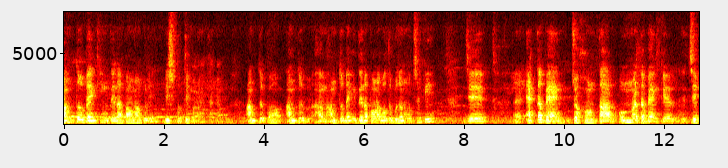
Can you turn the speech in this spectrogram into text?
আন্ত ব্যাংকিং দেনা পাওনাগুলি নিষ্পত্তি করা হয়ে থাকে। আন্ত আন্ত ব্যাংকিং দেনা পাওনা বলতে বোঝানো হচ্ছে কি? যে একটা ব্যাংক যখন তার অন্য একটা ব্যাংকের চেক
